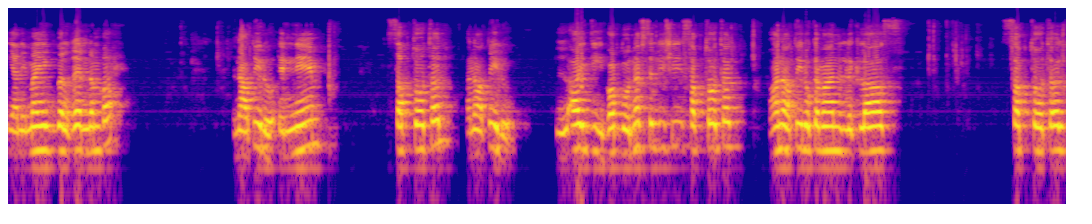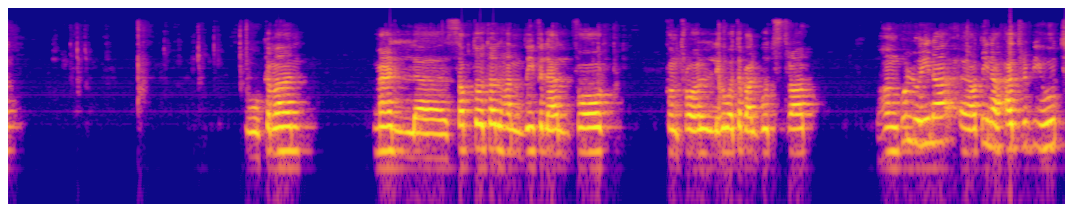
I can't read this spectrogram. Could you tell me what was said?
يعني ما يقبل غير number نعطي له ال name subtotal هنعطي له ال id برضه نفس الشيء subtotal وهنعطي له كمان ال class subtotal وكمان مع ال subtotal هنضيف لها ال form-control اللي هو تبع ال Bootstrap وهنقول له هنا أعطينا attribute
